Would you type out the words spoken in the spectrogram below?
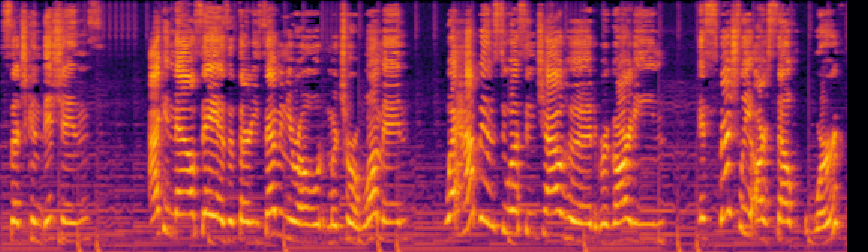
such conditions, I can now say, as a 37 year old mature woman, what happens to us in childhood regarding especially our self worth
